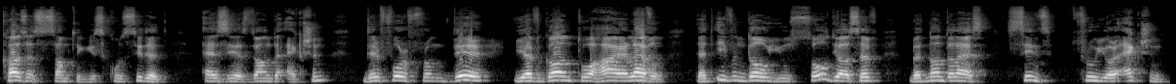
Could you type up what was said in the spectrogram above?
causes something is considered as he has done the action, therefore from there you have gone to a higher level. That even though you sold Yosef, but nonetheless, since through your action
